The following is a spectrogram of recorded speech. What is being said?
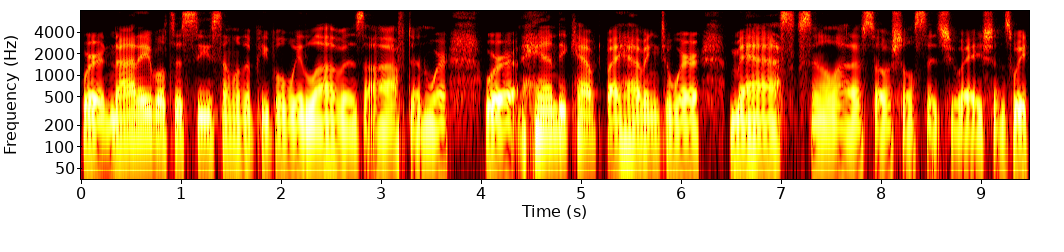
we're not able to see some of the people we love as often. We're, we're handicapped by having to wear masks in a lot of social situations. We,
